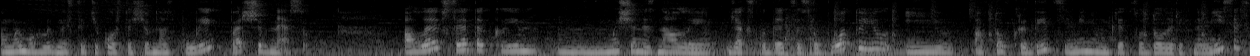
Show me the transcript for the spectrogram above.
Ми могли внести ті кошти, що в нас були, в перший внесок. Але все-таки ми ще не знали, як складеться з роботою, і авто в кредит це мінімум 500 доларів на місяць,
